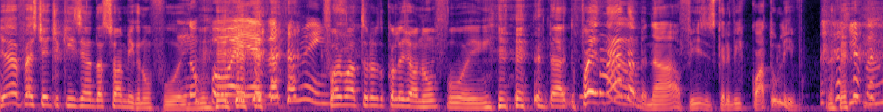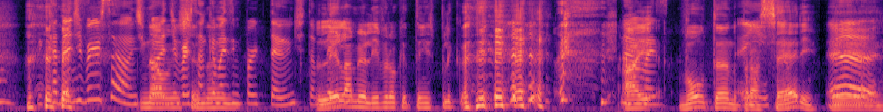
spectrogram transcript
E a festinha de 15 anos da sua amiga? Não foi. Não foi, exatamente. Formatura do colegial? Não foi. Não foi nada, não, fiz, escrevi quatro livros. Que bom. E cadê a diversão? Tipo, não, a diversão que é mais importante também. Lê lá meu livro, é o que eu tenho explicando. Não, Aí, mas... voltando pra é série. É. É...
